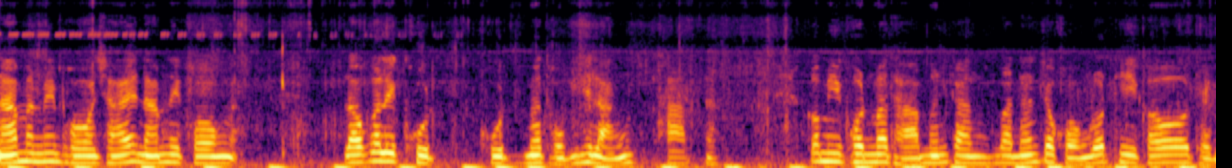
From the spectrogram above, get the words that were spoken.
น้ำมันไม่พอใช้น้ำในคลองน่ะเราก็เลยขุดขุดมาถมทีหลัง ครับ ก็มีคนมาถามเหมือนกัน วันนั้นเจ้าของรถที่เขาถม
